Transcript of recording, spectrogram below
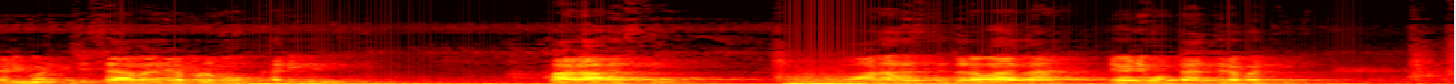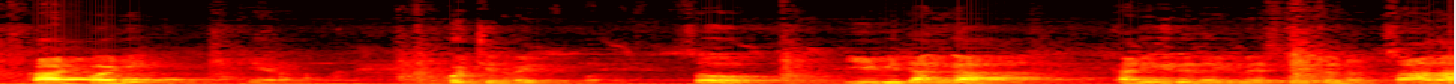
నడిగుడి నుంచి సేవలు చెప్పడము కనిగిరి కాళహస్తి. కాళహస్తి తర్వాత రేణిగుంట తిరుపతి. కాట్పాడి కేరళ. కొచ్చిన్ వైపు సో ఈ విధంగా కనిగిరి రైల్వే స్టేషన్ చాలా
